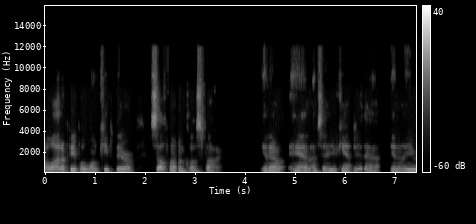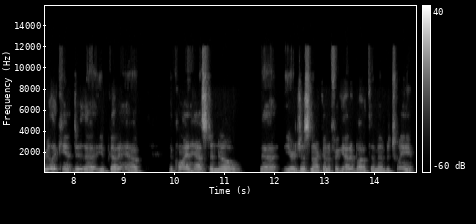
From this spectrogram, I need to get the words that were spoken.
a lot of people won't keep their cell phone close by, you know, and I'm saying you can't do that. You know, you really can't do that. You've got to have the client has to know that you're just not going to forget about them in between.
